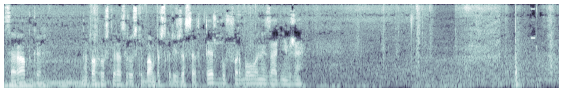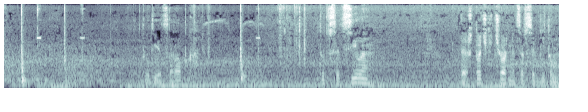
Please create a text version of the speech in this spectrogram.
царапки на погрузки розгрузки. Бампер, скоріш за все, теж був фарбований задній вже. Тут є царапка. Тут все ціле. Теж точки чорні, це все бітум.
